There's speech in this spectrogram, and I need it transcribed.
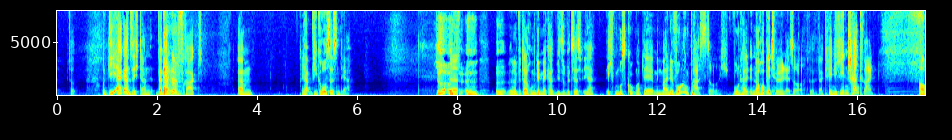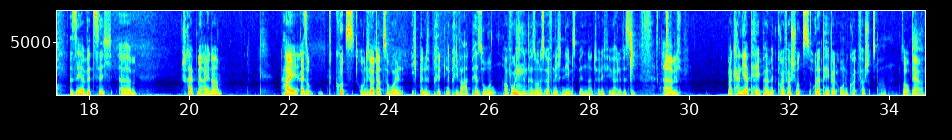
Und die ärgern sich dann, wenn man nachfragt, ähm, ja, wie groß ist denn der? Ja, äh, äh, äh, dann wird da rumgemeckert, wieso willst du das? Ja, ich muss gucken, ob der in meine Wohnung passt. So. Ich wohne halt in der Hobbithöhle, so. Da kriege ich nicht jeden Schrank rein. Auch sehr witzig. Ähm, schreibt mir einer. Hi, also kurz, um die Leute abzuholen. Ich bin eine Privatperson, obwohl ich Mhm. eine Person des öffentlichen Lebens bin, natürlich, wie wir alle wissen. Ähm, Natürlich. Man kann ja PayPal mit Käuferschutz oder PayPal ohne Käuferschutz machen. So. Ja.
